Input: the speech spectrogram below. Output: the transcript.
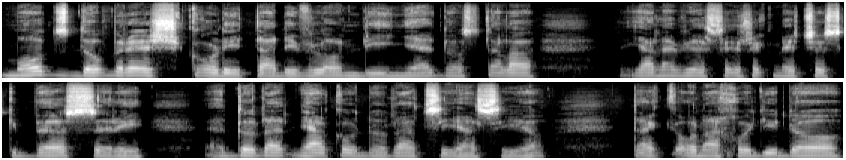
moc dobré školy tady v Londýně. Dostala, já nevím, jak se řekne český bursary, dodat, nějakou dodací asi, jo. Tak ona chodí do,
